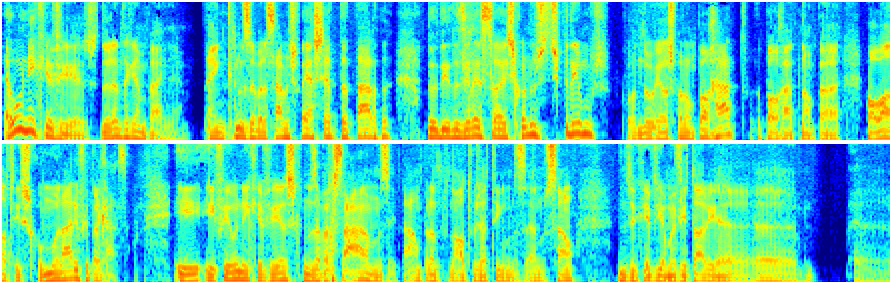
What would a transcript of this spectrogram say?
A única vez durante a campanha em que nos abraçámos foi às sete da tarde do dia das eleições, quando nos despedimos. Quando eles foram para o Rato, para o Rato não, para, para o Altis comemorar, eu fui para casa. E, e, foi a única vez que nos abraçámos e tal. Pronto, na altura já tínhamos a noção de que havia uma vitória. Uh, uh,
